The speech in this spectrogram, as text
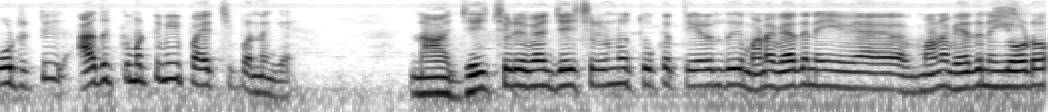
போட்டுட்டு அதுக்கு மட்டுமே பயிற்சி பண்ணுங்க. நான் ஜெயிச்சிடுவேன் ஜெயிச்சிடுவேன்னு தூக்கத்தை இழந்து மனவேதனை மனவேதனையோடு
